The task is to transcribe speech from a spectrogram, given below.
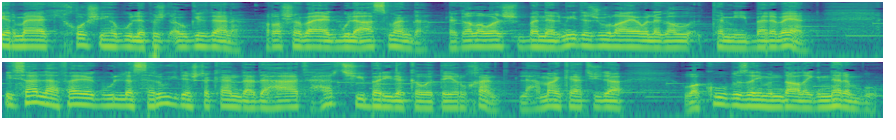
گەرمایەکی خۆشی هەبوو لە پشت ئەو گردانە، ڕەشەبایەک بوو لە ئاسماندا، لەگەڵ ئەوەش بە نەرمی دەجووڵایەوە لەگەڵ تەمی بەرەبەیان. ئیسا لافاوێک بوو لە سەرووی دەشتەکاندا دەهات، هەرچی بەری دەکەوت دەیڕوخاند، لە هەمان کاتیشدا وەکوو بزەی منداڵێک نەرم بوو،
